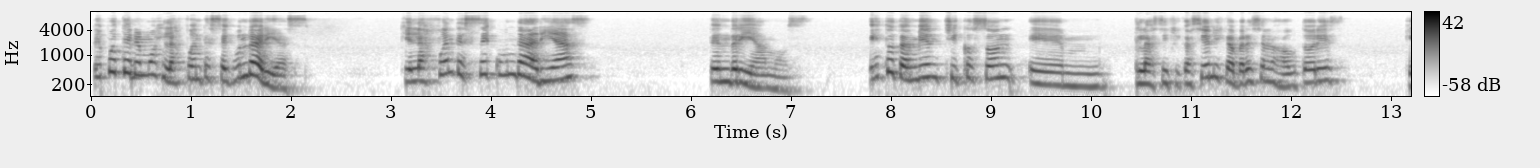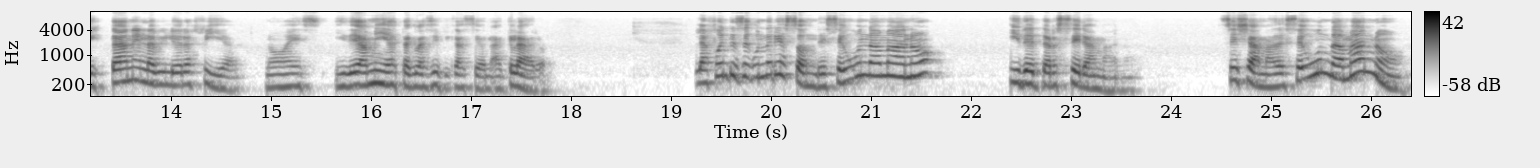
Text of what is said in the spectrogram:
Después tenemos las fuentes secundarias. que las fuentes secundarias tendríamos. Esto también, chicos, son em, clasificaciones que aparecen los autores que están en la bibliografía. No es idea mía esta clasificación, aclaro. Las fuentes secundarias son de segunda mano y de tercera mano. Se llama de segunda mano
